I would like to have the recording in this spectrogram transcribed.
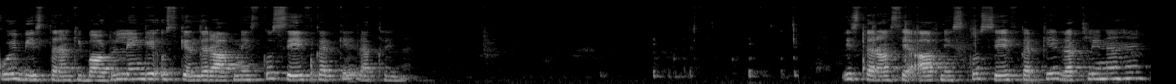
कोई भी इस तरह की बॉटल लेंगे। उसके अंदर आपने इसको सेव करके रख लेना इस तरह से आपने इसको सेव करके रख लेना है।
